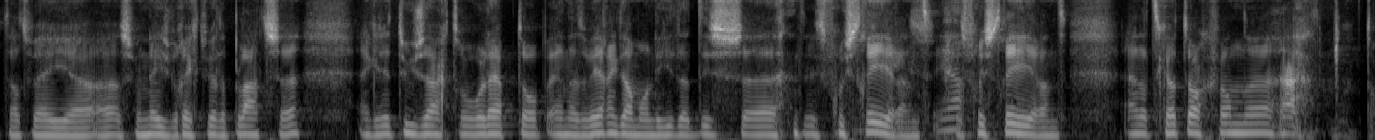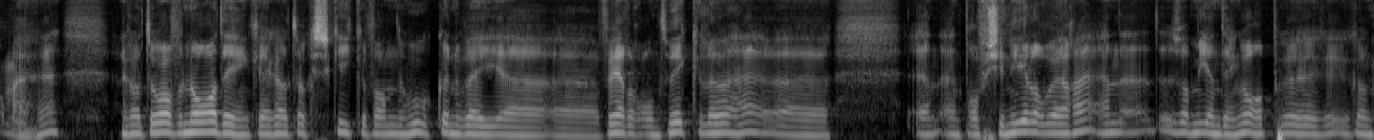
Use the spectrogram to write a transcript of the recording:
dat wij, eh, als we een leesbericht willen plaatsen, en je zit thuis achter een laptop en dat werkt allemaal niet, dat is, dat is frustrerend. Ja. Dat is frustrerend. En dat gaat toch van, ah, toch maar, hè. En dan gaat er over nadenken. En gaat toch eens kijken van hoe kunnen wij verder ontwikkelen. Hè, en, en professioneler worden. En uh, dus meer een ding op. eh, gaan,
